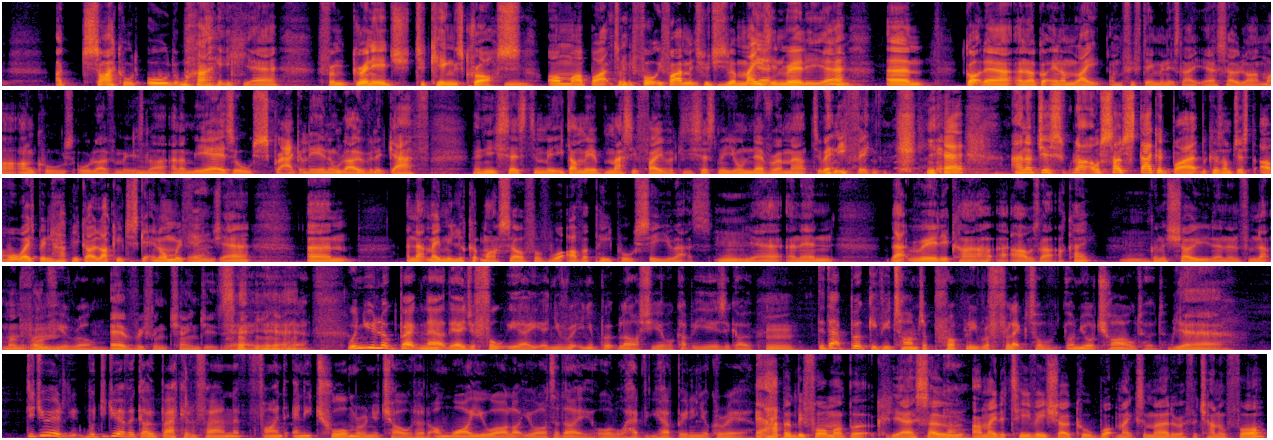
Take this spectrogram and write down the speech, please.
I cycled all the way, yeah, from Greenwich to King's Cross on my bike. took me 45 minutes, which is amazing, really, yeah. Um, got there and I got in. I'm late. I'm 15 minutes late. Yeah, so like my uncle's all over me. It's Mm. like, and my hair's all scraggly and all over the gaff. And he says to me, he done me a massive favour because he says to me, "You'll never amount to anything." yeah, and I just like I was so staggered by it because I'm just I've always been happy-go-lucky, just getting on with Yeah. things. Yeah, um, and that made me look at myself of what other people see you as. Mm. Yeah, and then that really kind of I, I was like, okay, I'm going to show you then. And from that moment Mm. Prove on, you wrong. everything changes. Yeah, yeah, yeah. When you look back now at the age of 48 and you've written your book last year or a couple of years ago, Mm. did that book give you time to properly reflect on, on your childhood? yeah. Did you did you ever go back and find find any trauma in your childhood on why you are like you are today, or have you have been in your career? It happened before my book, yeah. So I made a TV show called What Makes a Murderer for Channel 4.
